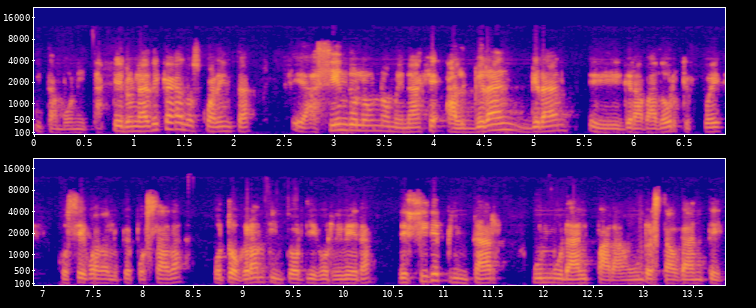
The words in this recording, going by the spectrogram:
y tan bonita. Pero en la década de los 40 eh, haciéndole un homenaje al gran, gran eh, grabador que fue José Guadalupe Posada, otro gran pintor Diego Rivera, decide pintar un mural para un restaurante,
